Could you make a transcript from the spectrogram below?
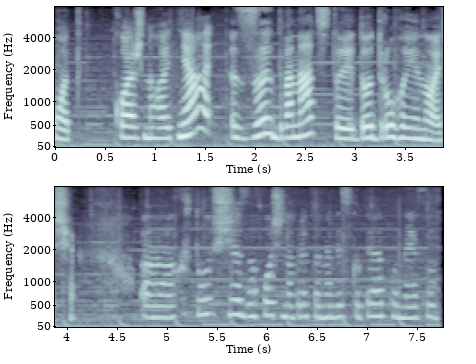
От кожного дня з 12 до 2 ночі. Е, Хто ще захоче, наприклад, на дискотеку, на якусь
